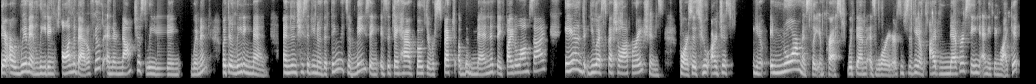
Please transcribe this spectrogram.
there are women leading on the battlefield, and they're not just leading women, but they're leading men. And then she said, you know, the thing that's amazing is that they have both the respect of the men that they fight alongside and US special operations forces who are just, you know, enormously impressed with them as warriors. And she said, you know, I've never seen anything like it.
